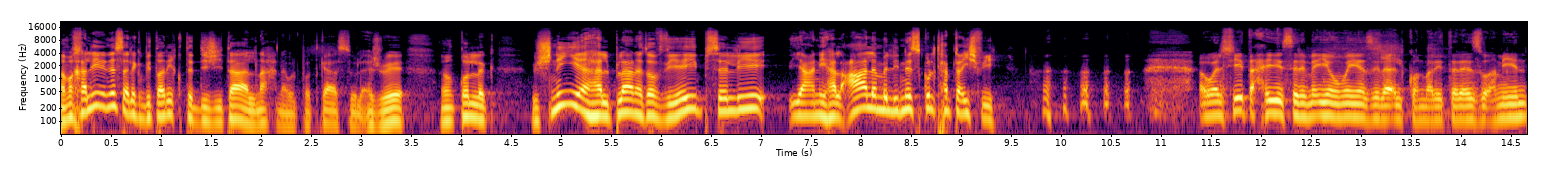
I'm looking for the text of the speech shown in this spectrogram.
أما خليني نسألك بطريقة ال digital نحن والبودكاست والأجواء نقول لك شنية هال Planet of the Apes اللي يعني هالعالم اللي الناس كل تحب تعيش فيه أول شيء تحية سينمائية مميزه لكم ماري تيريز وأمين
